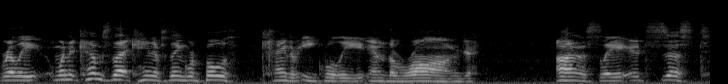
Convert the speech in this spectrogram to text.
really, when it comes to that kind of thing, we're both kind of equally in the wrong. Honestly, it's just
